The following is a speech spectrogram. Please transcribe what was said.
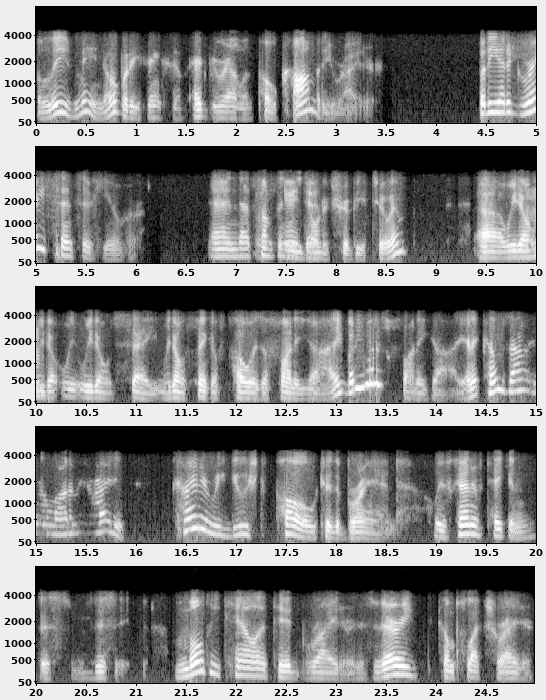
believe me, nobody thinks of Edgar Allan Poe comedy writer. But he had a great sense of humor. And that's something we don't attribute to him. Uh, we don't, mm-hmm. we don't, we, we don't say, we don't think of Poe as a funny guy, but he was a funny guy, and it comes out in a lot of his writing kind of reduced Poe to the brand. We've kind of taken this this multi-talented writer, this very complex writer,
